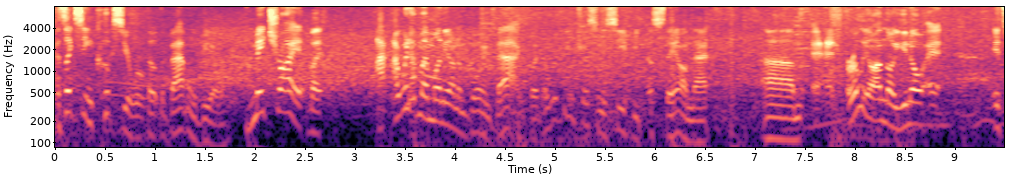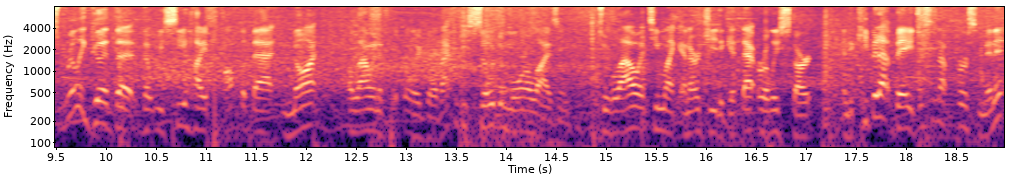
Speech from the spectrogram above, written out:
it's like seeing Kuxir without the Batmobile. You may try it, but I, I would have my money on him going back. But it would be interesting to see if he does stay on that. Um, early on, though, you know, eh, it's really good that, that we see Hype off the bat not allowing a quick early goal. That can be so demoralizing. To allow a team like NRG to get that early start and to keep it at bay just in that first minute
